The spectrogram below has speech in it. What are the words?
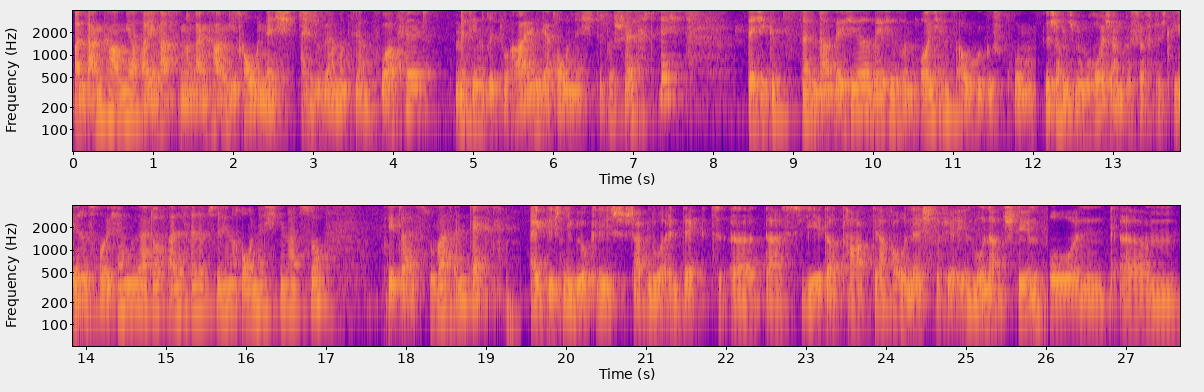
Und dann kam ja Weihnachten und dann kamen die Rauhnächte. Also wir haben uns ja im Vorfeld mit den Ritualen der Rauhnächte beschäftigt. Welche gibt es denn da? Welche, welche sind euch ins Auge gesprungen? Ich habe mich mit dem Räuchern beschäftigt. Okay, das Räuchern gehört auf alle Fälle zu den Rauhnächten dazu. Dieter, hast du was entdeckt? Eigentlich nie wirklich. Ich habe nur entdeckt, äh, dass jeder Tag der Rauhnächte für einen Monat stehen und ähm,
